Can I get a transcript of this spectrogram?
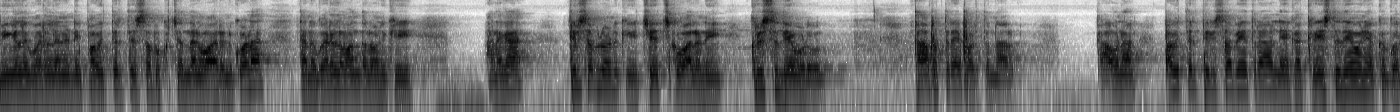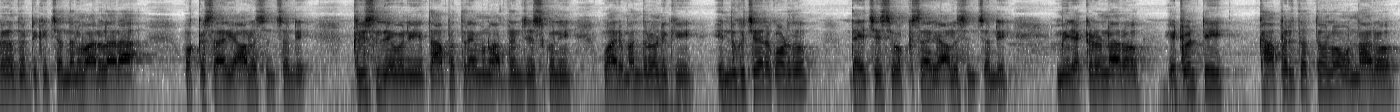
మిగిలిన గొర్రెల నుండి పవిత్ర తిరుసభకు చెందిన వారిని కూడా తన గొర్రెల మందలోనికి అనగా తిరుసభలోనికి చేర్చుకోవాలని క్రీస్తు దేవుడు తాపత్రయపడుతున్నారు. కావున పవిత్ర తిరుసభేతర లేక క్రీస్తు దేవుని యొక్క గొర్రెల దొడ్డికి చెందని వారలారా ఒక్కసారి ఆలోచించండి. క్రీస్తు దేవుని తాపత్రయమును అర్థం చేసుకుని వారి మందులోనికి ఎందుకు చేరకూడదు? దయచేసి ఒక్కసారి ఆలోచించండి. మీరు ఎక్కడున్నారో ఎటువంటి కాపరితత్వంలో ఉన్నారో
